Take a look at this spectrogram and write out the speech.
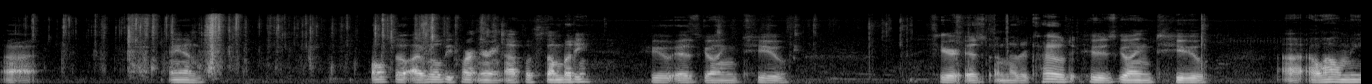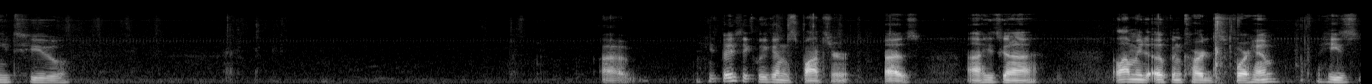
Uh, and also, I will be partnering up with somebody who is going to. Here is another code who's going to uh, allow me to. Uh, he's basically going to sponsor us. Uh, he's going to allow me to open cards for him he's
